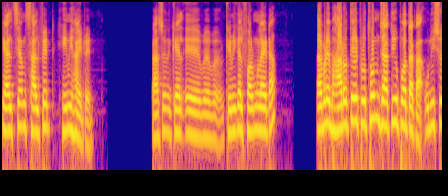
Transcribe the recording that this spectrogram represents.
ক্যালসিয়াম সালফেট হেমিহাইড্রেট রাসায়নিক কেমিক্যাল ফর্মুলা এটা। তারপরে ভারতের প্রথম জাতীয় পতাকা উনিশশো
